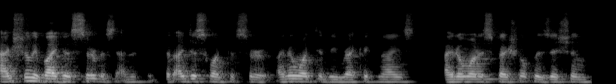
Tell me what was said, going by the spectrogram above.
Actually, by his service attitude, that I just want to serve. I don't want to be recognized. I don't want a special position.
